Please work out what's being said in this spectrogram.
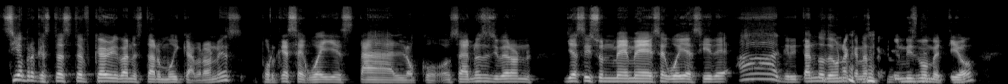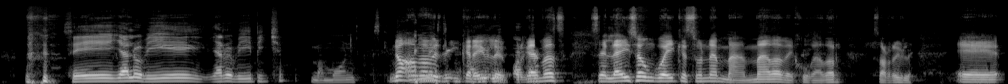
siempre que está Steph Curry, van a estar muy cabrones porque ese güey está loco. O sea, no sé si vieron, ya se hizo un meme ese güey así de, ah, gritando de una canasta que él mismo metió. Sí, ya lo vi, ya lo vi, pinche mamón. no, no, es increíble, porque además se le hizo a un güey que es una mamada de jugador. Es horrible. Eh,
